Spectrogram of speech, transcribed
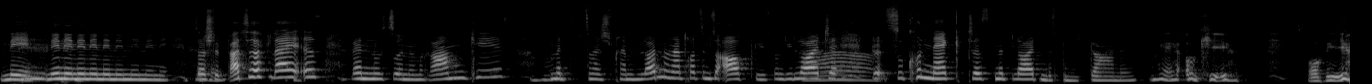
Nee, nee, nee, nee, nee, nee, nee, nee, nee, nee. Social Butterfly ist, wenn du so in einen Raum gehst Mhm. mit zum Beispiel fremden Leuten und dann trotzdem so aufblühst und die Leute Ah. so connectest mit Leuten. Das bin ich gar nicht. okay. Sorry.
